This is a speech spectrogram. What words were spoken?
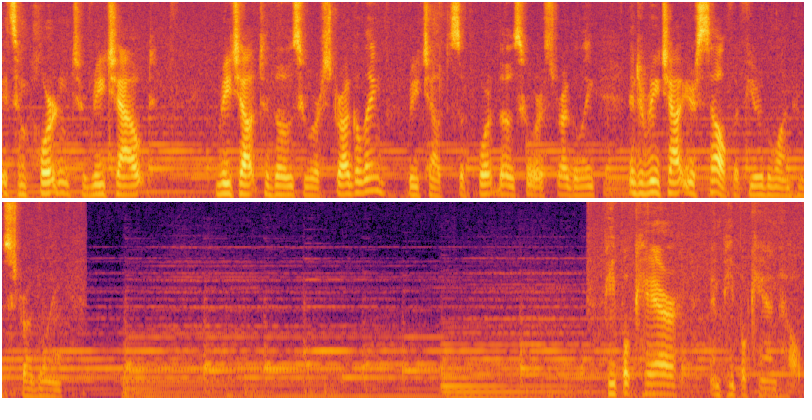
It's important to reach out reach out to those who are struggling, reach out to support those who are struggling, and to reach out yourself if you're the one who's struggling. People care and people can help.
